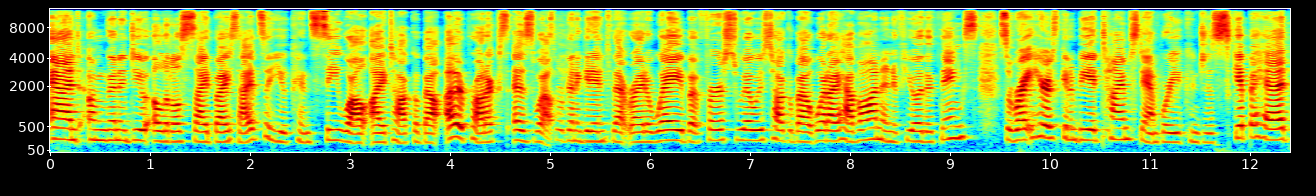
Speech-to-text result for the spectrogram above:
and I'm gonna do a little side-by-side -side so you can see while I talk about other products as well. So we're gonna get into that right away, but first we always talk about what I have on and a few other things. So right here is gonna be a timestamp where you can just skip ahead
